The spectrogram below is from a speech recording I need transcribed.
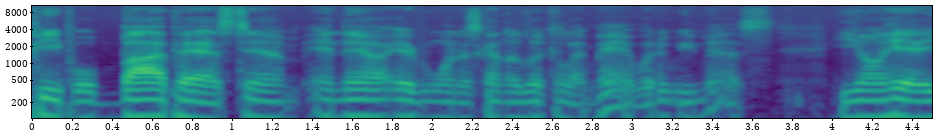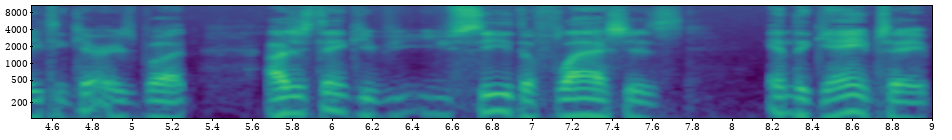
people bypassed him, and now everyone is kind of looking like, man, what did we miss? He only had 18 carries, but I just think if you, you see the flashes in the game tape,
